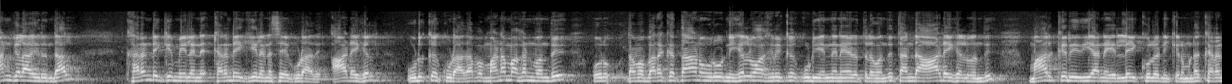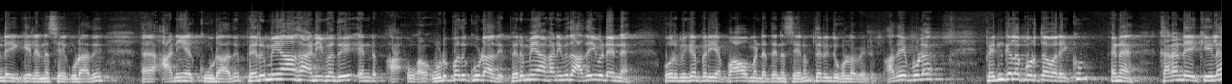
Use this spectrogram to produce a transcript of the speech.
ஆண்களாக இருந்தால் கரண்டைக்கு மேலே என்ன- கரண்டை கீழே என்ன செய்யக்கூடாது? ஆடைகள் உடுக்கக்கூடாது. அப்போ மணமகன் வந்து ஒரு நம்ம பறக்கத்தான ஒரு நிகழ்வாக இருக்கக்கூடிய இந்த நேரத்தில் வந்து தண்ட ஆடைகள் வந்து மார்க்க ரீதியான எல்லைக்குள்ளே நிற்கணும்னா கரண்டை கீழே என்ன செய்யக்கூடாது? அணியக்கூடாது. பெருமையாக அணிவது என்று உடுப்பது கூடாது. பெருமையாக அணிவது அதை விட என்ன? ஒரு மிகப்பெரிய பாவம் என்றதை என்ன செய்யணும்? தெரிந்து கொள்ள வேண்டும். அதே போல் பெண்களை பொறுத்த வரைக்கும் என்ன? கரண்டை கீழே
